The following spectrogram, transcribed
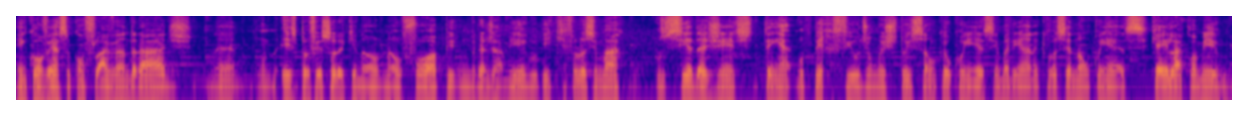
em conversa com Flávio Andrade, né? Um ex-professor aqui na, na UFOP, um grande amigo, e que falou assim: Marco, o CIA da gente tem o perfil de uma instituição que eu conheço em Mariana que você não conhece. Quer ir lá comigo?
